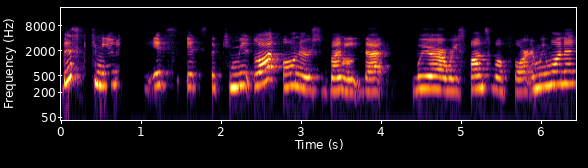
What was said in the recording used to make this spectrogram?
this community, it's, it's the commu, lot owners' money that we are responsible for, and we want to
